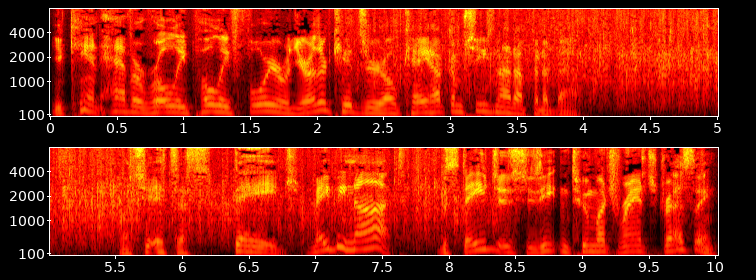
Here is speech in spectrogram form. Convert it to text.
you can't have a roly poly four year old. Your other kids are okay. How come she's not up and about? Well, she, it's a stage. Maybe not. The stage is she's eating too much ranch dressing.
